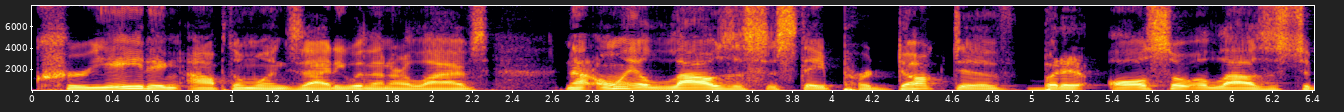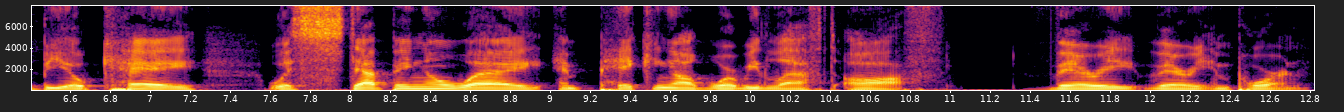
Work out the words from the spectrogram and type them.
creating optimal anxiety within our lives not only allows us to stay productive, but it also allows us to be okay with stepping away and picking up where we left off. Very, very important.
